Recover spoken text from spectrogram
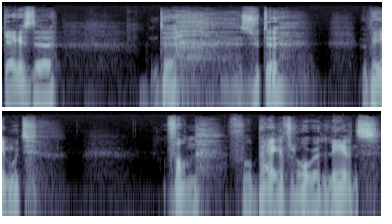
Kijk eens, de, de zoete weemoed van voorbijgevlogen levens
